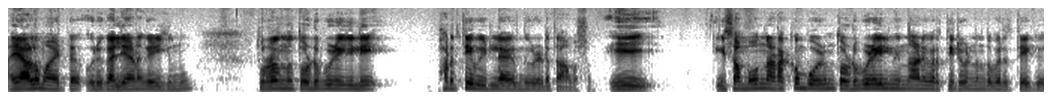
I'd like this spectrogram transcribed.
അയാളുമായിട്ട് ഒരു കല്യാണം കഴിക്കുന്നു. തുടർന്ന് തൊടുപുഴയിലെ ഭർത്തിയ വീട്ടിലായിരുന്നു ഇവരുടെ താമസം. ഈ ഈ സംഭവം നടക്കുമ്പോഴും തൊടുപുഴയിൽ നിന്നാണ് ഇവർ തിരുവനന്തപുരത്തേക്ക്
